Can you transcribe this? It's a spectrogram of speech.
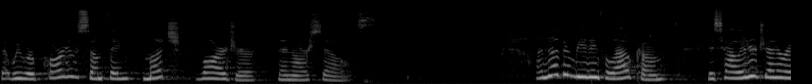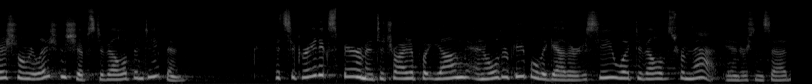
that we were part of something much larger than ourselves. Another meaningful outcome is how intergenerational relationships develop and deepen. It's a great experiment to try to put young and older people together to see what develops from that, Anderson said.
